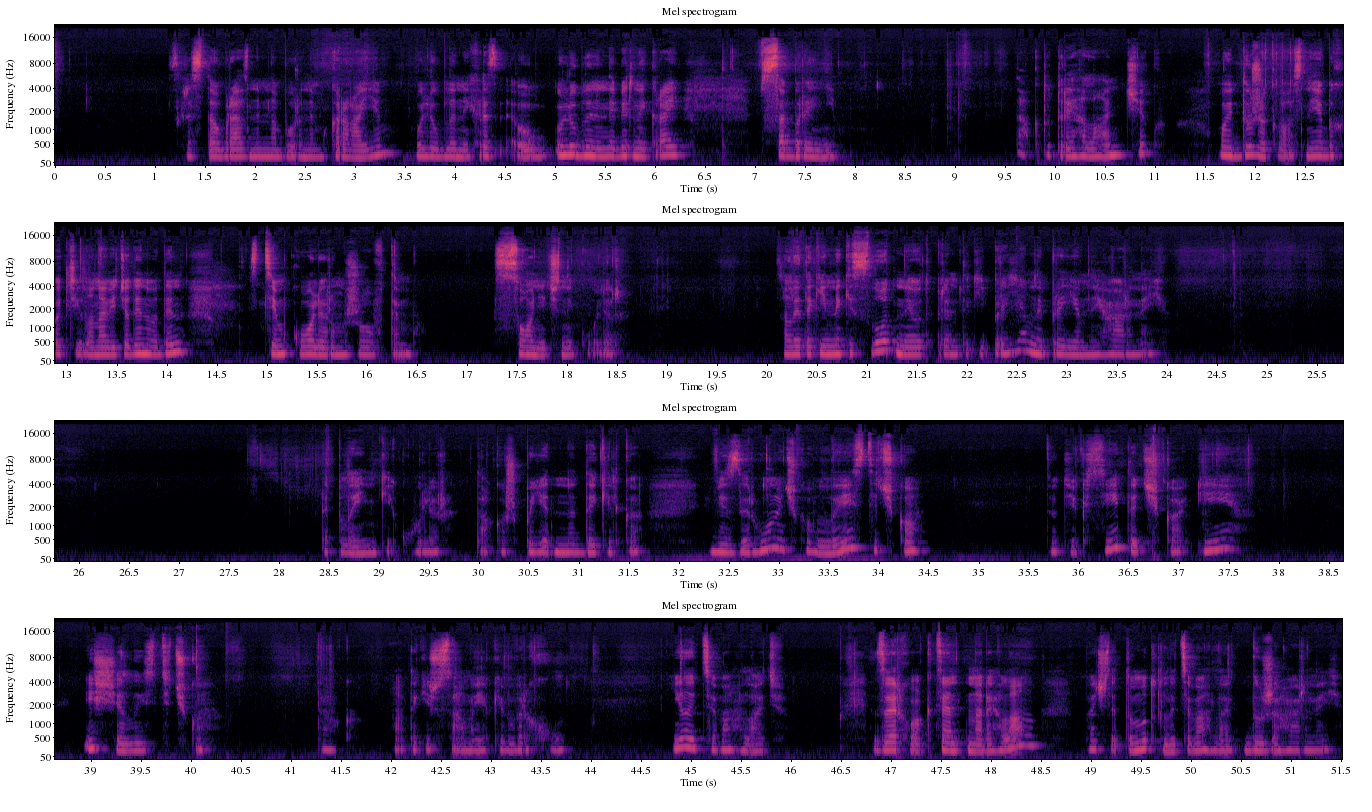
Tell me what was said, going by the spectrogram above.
З хрестообразним наборним краєм. Улюблений, хрест... улюблений набірний край в Сабрині. Так, тут регланчик. Ой, дуже класний. Я би хотіла навіть один в один з цим кольором жовтим сонячний колір. Але такий не кислотний, от прям такий приємний, приємний, гарний. Тепленький колір. Також поєднано декілька візеруночків, листячко. Тут як сіточка і, і ще листячко. Так, а такі ж самі, як і вверху. І лицева гладь. Зверху акцент на реглан. Бачите, тому тут лицева гладь дуже гарний.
